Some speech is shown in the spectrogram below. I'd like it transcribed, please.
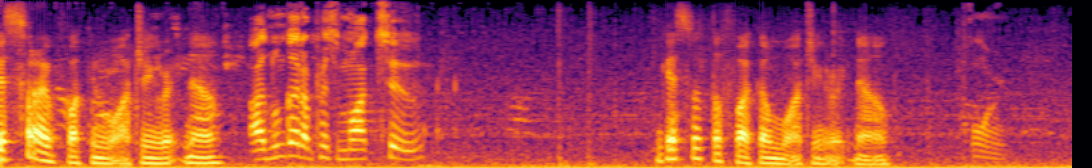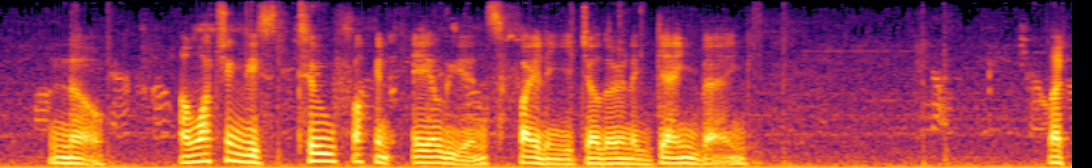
Guess what I'm fucking watching right now? I don't gotta press Mark 2. Guess what the fuck I'm watching right now? Porn. No. I'm watching these two fucking aliens fighting each other in a gangbang. Like,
